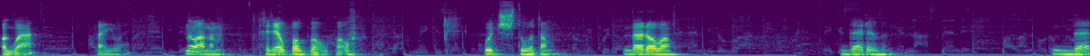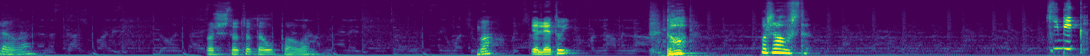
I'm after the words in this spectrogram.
Погба? Понимаю. Ну ладно, хотя бы Погба упал. Хоть что там. Здорово. Здорово. Здорово. Вот что-то да упало. Спасибо. Фиолетовый. Да! Пожалуйста! Кибик!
